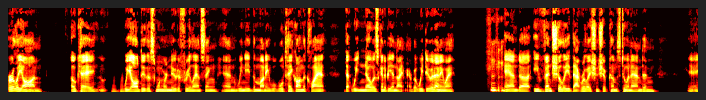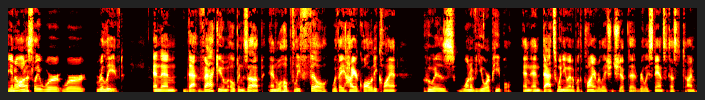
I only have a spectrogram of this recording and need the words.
Early on, okay, we all do this when we're new to freelancing and we need the money. We'll, we'll take on the client that we know is going to be a nightmare, but we do it anyway. and uh, eventually, that relationship comes to an end, and you know, honestly, we're we're relieved. And then that vacuum opens up, and will hopefully fill with a higher quality client who is one of your people. And and that's when you end up with a client relationship that really stands the test of time.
